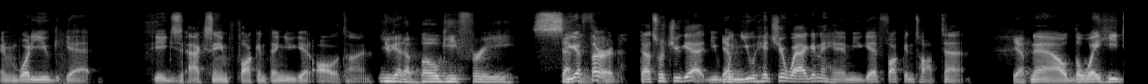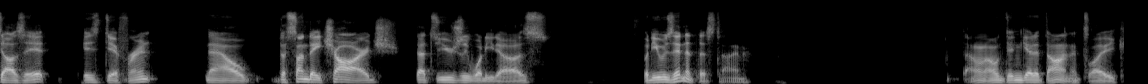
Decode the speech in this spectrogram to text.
And what do you get? The exact same fucking thing you get all the time. you get a bogey free. You get third. That's what you get. You Yep. when you hit your wagon to him, you get fucking top 10. Yep. Now, the way he does it is different. Now, the Sunday charge, that's usually what he does. But he was in it this time. I don't know, didn't get it done. It's like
